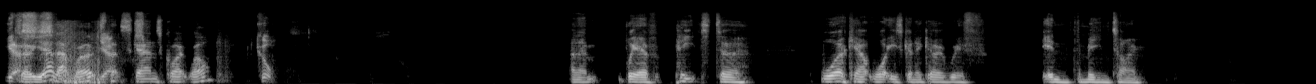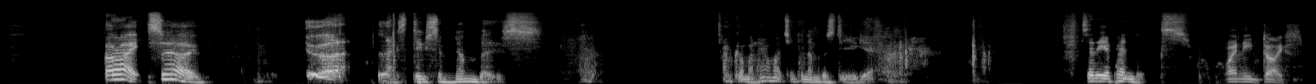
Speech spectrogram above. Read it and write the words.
Yes. So yeah, that works. Yeah. That scans quite well. Cool and then we have Pete to work out what he's going to go with in the meantime. All right, so uh, let's do some numbers. Oh, come on. How much of the numbers do you get? So the appendix. I need dice.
